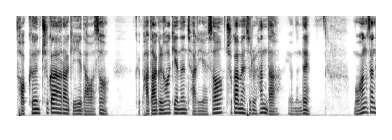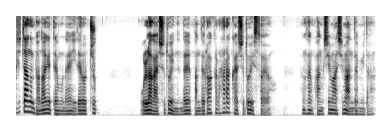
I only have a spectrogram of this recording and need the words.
더 큰 추가 하락이 나와서 그 바닥을 확인한 자리에서 추가 매수를 한다 였는데 뭐 항상 시장은 변하기 때문에 이대로 쭉 올라갈 수도 있는데 반대로 하락- 하락할 수도 있어요. 항상 방심하시면 안 됩니다.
